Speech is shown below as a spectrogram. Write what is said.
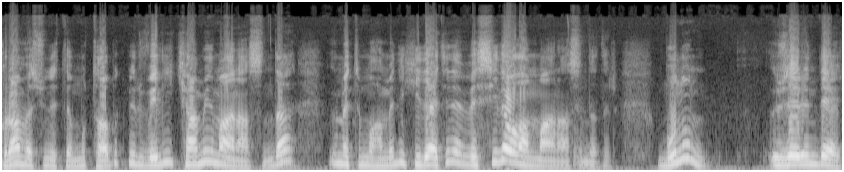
Kur'an ve sünnete mutabık bir veli kamil manasında ümmeti Muhammed'in hidayetine vesile olan manasındadır. Bunun üzerinde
